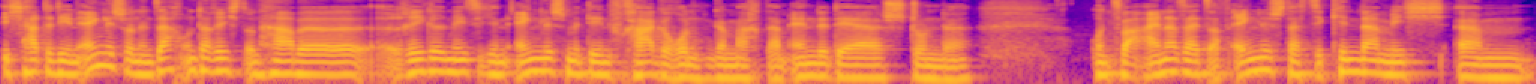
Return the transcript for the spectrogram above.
ich hatte den Englisch und den Sachunterricht und habe regelmäßig in Englisch mit den Fragerunden gemacht am Ende der Stunde. Und zwar einerseits auf Englisch, dass die Kinder mich ähm,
